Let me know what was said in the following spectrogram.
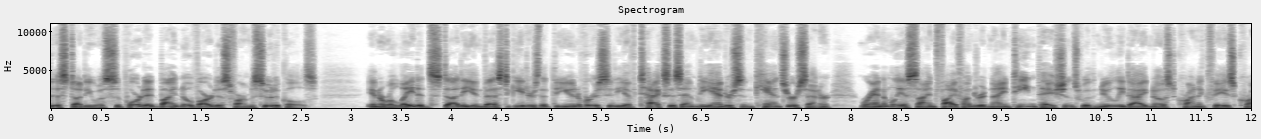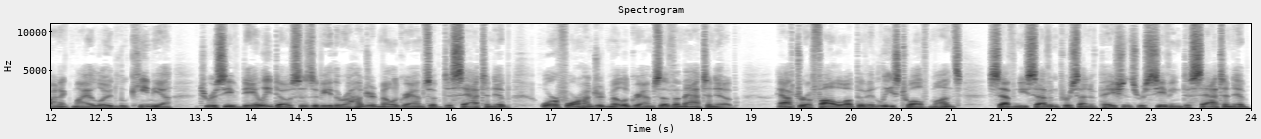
This study was supported by Novartis Pharmaceuticals. In a related study, investigators at the University of Texas MD Anderson Cancer Center randomly assigned 519 patients with newly diagnosed chronic phase chronic myeloid leukemia to receive daily doses of either 100 milligrams of dasatinib or 400 milligrams of imatinib. After a follow up of at least 12 months, 77% of patients receiving dasatinib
